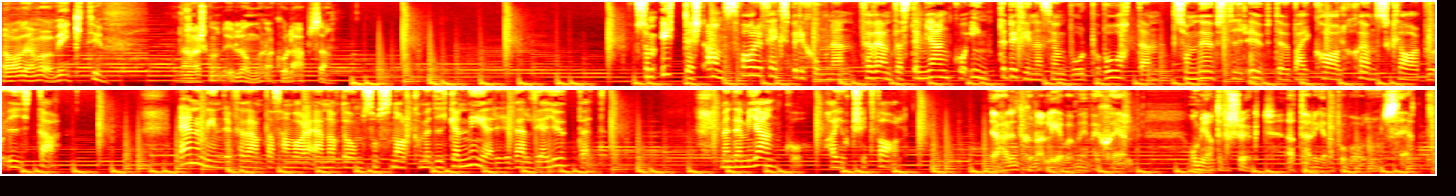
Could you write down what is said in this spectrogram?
Ja, den var viktig. Annars kunde ju lungorna kollapsa. Som ytterst ansvarig för expeditionen förväntas Demjanko inte befinna sig ombord på båten som nu styr ut över Baikalsjöns klarblå yta. Än mindre förväntas han vara en av dem som snart kommer dyka ner i det väldiga djupet. Men Demjanko har gjort sitt val. Jag hade inte kunnat leva med mig själv om jag inte försökt att ta reda på vad hon sett.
